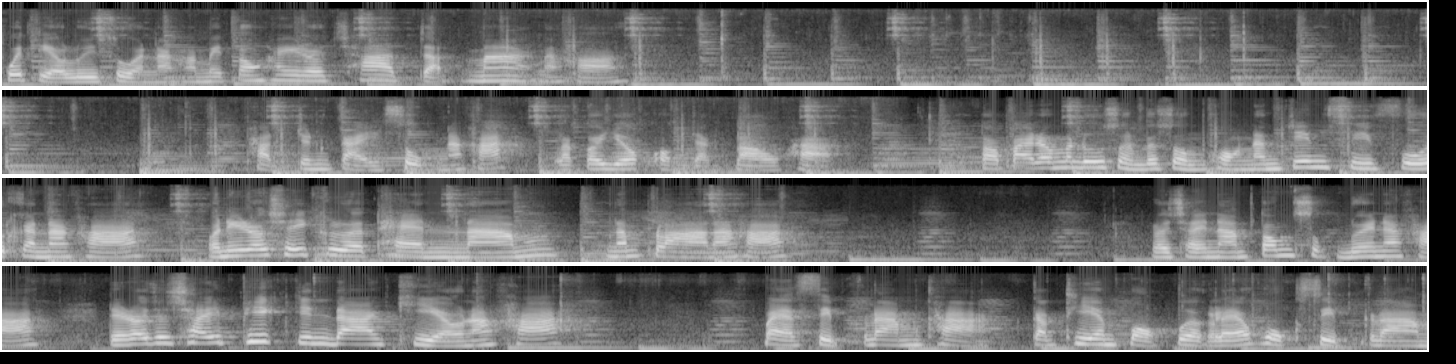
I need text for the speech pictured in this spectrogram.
ก๋วยเตี๋ยวลุยสวนนะคะ ไม่ต้องให้รสชาติจัดมากนะคะผัดจนไก่สุกนะคะ แล้วก็ยกออกจากเตาค่ะ ต่อไปเรามาดูส่วนผสมของน้ำจิ้มซีฟู้ดกันนะคะ วันนี้เราใช้เกลือแทนน้ำน้ำปลานะคะ เราใช้น้ำต้มสุกด้วยนะคะ เดี๋ยวเราจะใช้พริกจินดาเขียวนะคะ 80 กรัมค่ะ กระเทียมปอกเปลือกแล้ว 60 กรัม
